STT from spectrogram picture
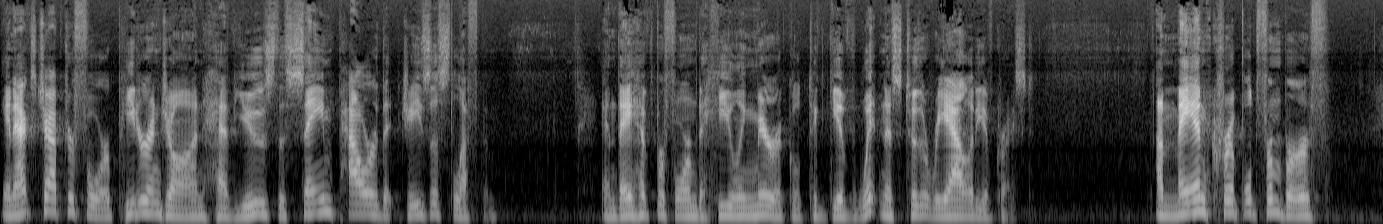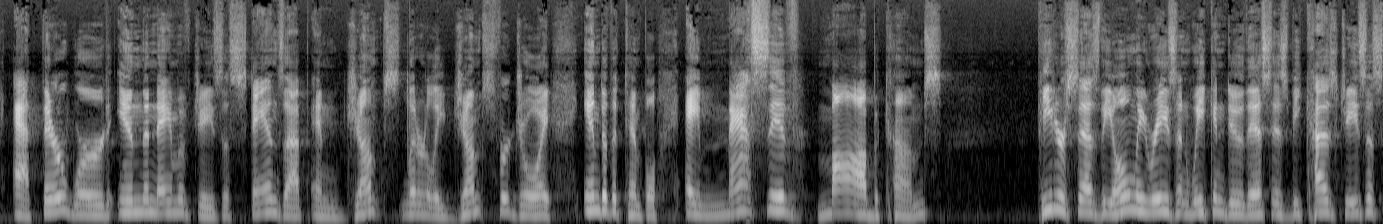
In Acts chapter 4, Peter and John have used the same power that Jesus left them, and they have performed a healing miracle to give witness to the reality of Christ. A man crippled from birth, at their word in the name of Jesus, stands up and jumps, literally jumps for joy into the temple. A massive mob comes. Peter says the only reason we can do this is because Jesus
